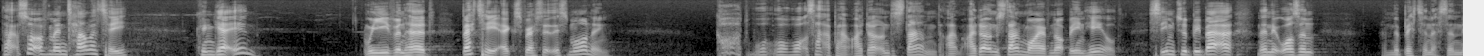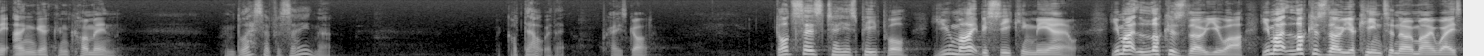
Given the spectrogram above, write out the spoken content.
that sort of mentality can get in. We even heard Betty express it this morning. God, what, what's that about? I don't understand. I, I don't understand why I've not been healed seemed to be better, then it wasn't. And the bitterness and the anger can come in. And bless her for saying that. But God dealt with it. Praise God. God says to his people, You might be seeking me out. You might look as though you are. You might look as though you're keen to know my ways,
